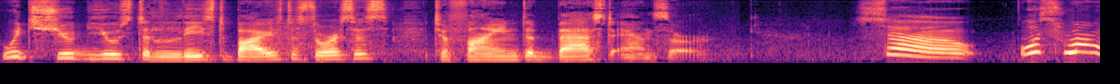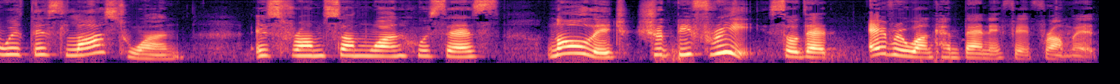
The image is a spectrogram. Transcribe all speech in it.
which should use the least biased sources to find the best answer. So, what's wrong with this last one? It's from someone who says knowledge should be free so that everyone can benefit from it.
